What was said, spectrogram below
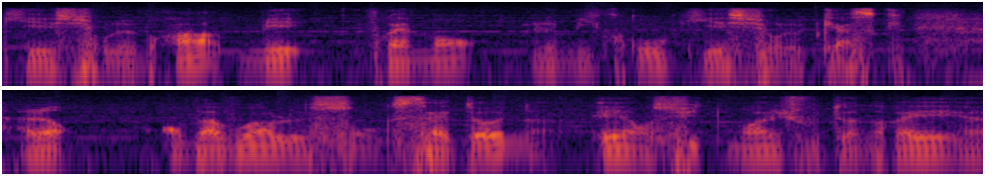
qui est sur le bras, mais vraiment le micro qui est sur le casque. Alors on va voir le son que ça donne et ensuite moi je vous donnerai euh,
